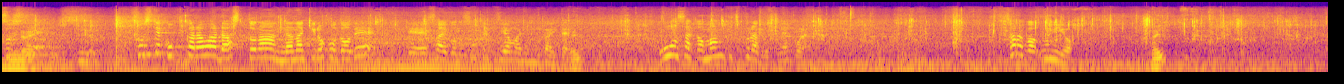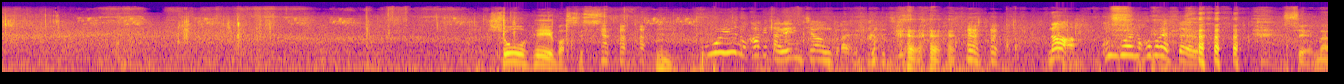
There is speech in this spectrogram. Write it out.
住之江区そしてここからはラストラン7キロほどで、えー最後のソテツ山に向かいたい、はい。大阪満喫プランですねこれさらば海よはい。昌平橋です、うん、こういうのかけたらええんちゃうんかい なあこんぐらいの幅やったやろ。せやな、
